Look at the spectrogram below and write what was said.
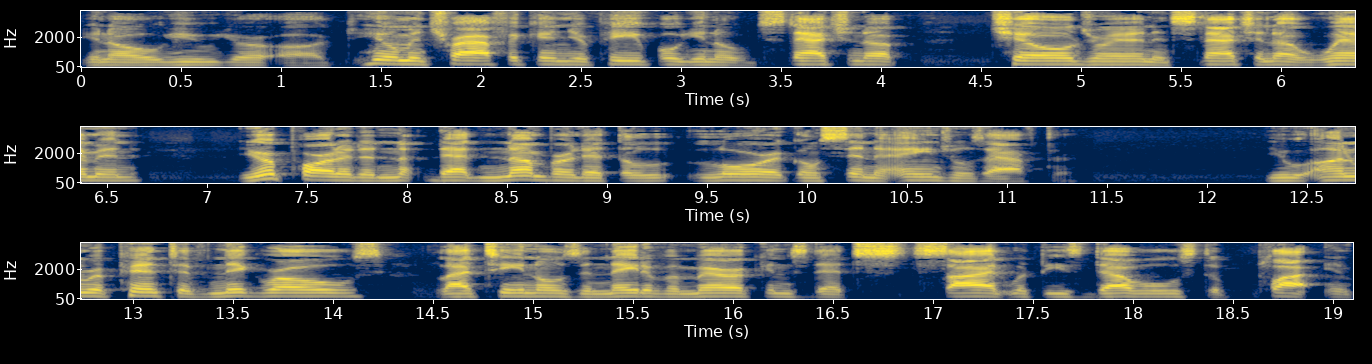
You know, you you're uh, human trafficking your people. You know, snatching up children and snatching up women. You're part of the that number that the Lord gonna send the angels after. You unrepentant Negroes, Latinos, and Native Americans that side with these devils to plot and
